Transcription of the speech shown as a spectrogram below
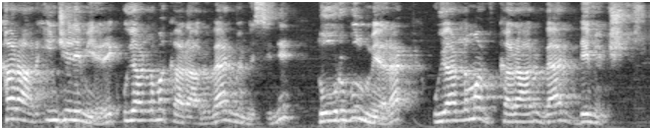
kararı incelemeyerek uyarlama kararı vermemesini doğru bulmayarak uyarlama kararı ver dememiştir.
